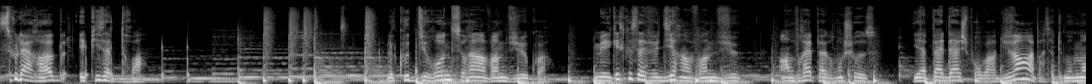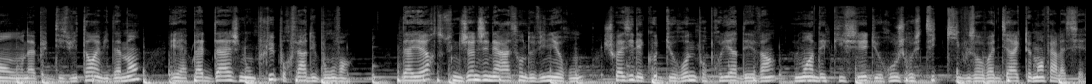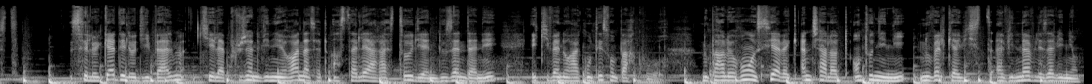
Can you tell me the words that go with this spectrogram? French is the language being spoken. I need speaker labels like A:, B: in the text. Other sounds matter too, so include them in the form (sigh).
A: Sous la robe, épisode 3. Le Côte du Rhône serait un vin de vieux, quoi. Mais qu'est-ce que ça veut dire un vin de vieux? En vrai, pas grand-chose. Il n'y a pas d'âge pour boire du vin, à partir du moment où on a plus de 18 ans, évidemment, et il n'y a pas d'âge non plus pour faire du bon vin. D'ailleurs, toute une jeune génération de vignerons choisit les côtes du Rhône pour produire des vins loin des clichés du rouge rustique qui vous envoie directement faire la sieste. C'est le cas d'Elodie Balm, qui est la plus jeune vigneronne à s'être installée à Rasto il y a une douzaine d'années et qui va nous raconter son parcours. Nous parlerons aussi avec Anne-Charlotte Antonini, nouvelle caviste à Villeneuve-les-Avignon.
